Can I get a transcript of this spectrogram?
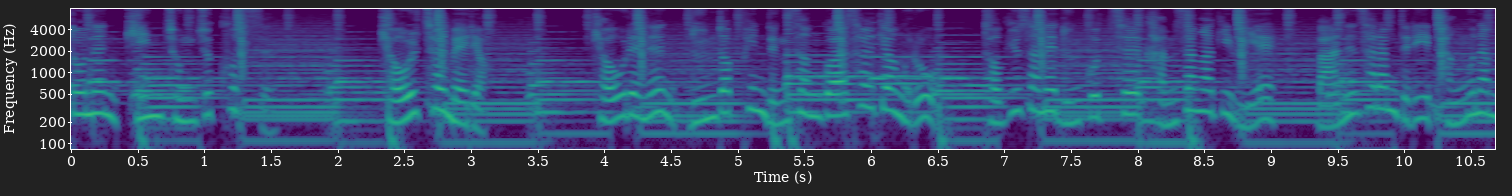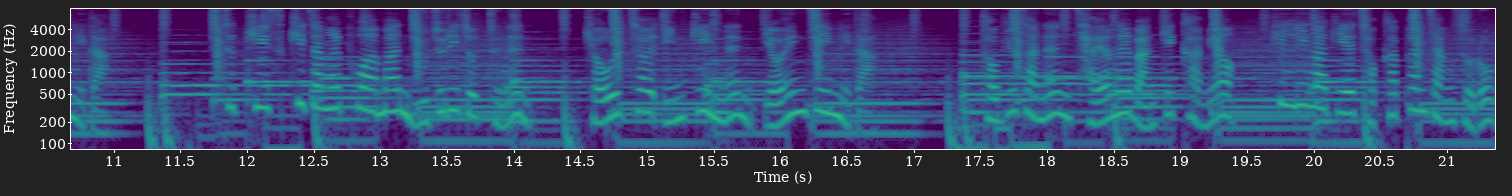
또는 긴 종주 코스. 겨울철 매력. 겨울에는 눈 덮인 능선과 설경으로 덕유산의 눈꽃을 감상하기 위해 많은 사람들이 방문합니다. 특히 스키장을 포함한 무주리조트는 겨울철 인기 있는 여행지입니다. 덕유산은 자연을 만끽하며 힐링하기에 적합한 장소로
